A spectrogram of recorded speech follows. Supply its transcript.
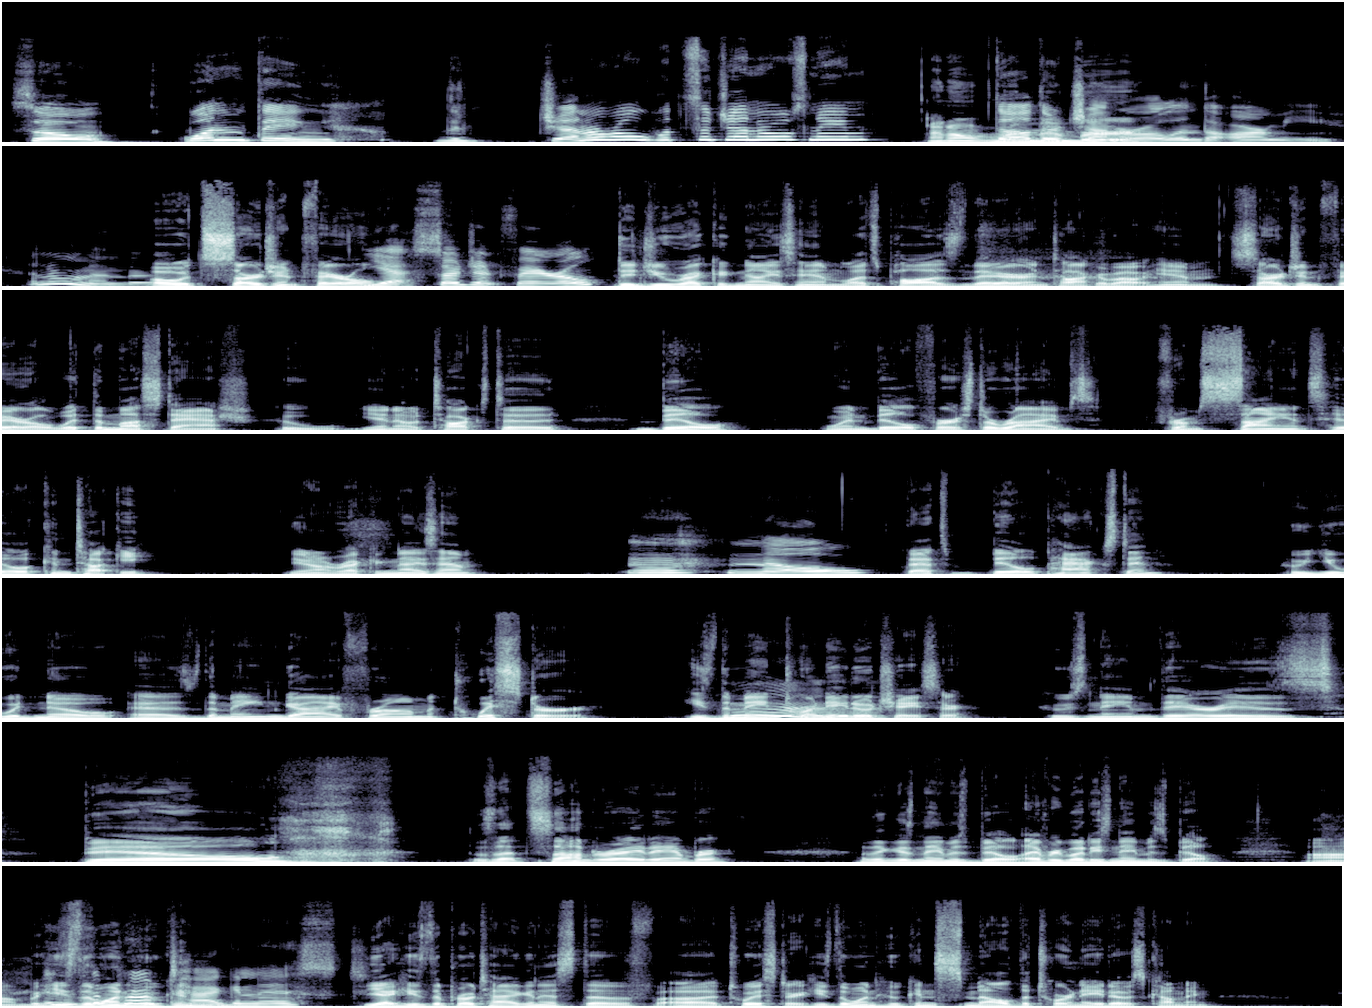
So one thing, the general, what's the general's name? I don't The remember. other general in the army. I don't remember. Oh, it's Sergeant Farrell? yes, Sergeant Farrell. Did you recognize him? Let's pause there and talk about him. Sergeant Farrell with the mustache, who, you know, talks to Bill when Bill first arrives from Science Hill, Kentucky. You don't recognize him? Mm, no. That's Bill Paxton, who you would know as the main guy from Twister. He's the main Hmm. tornado chaser, whose name there is Bill. Does that sound right, Amber? I think his name is Bill. Everybody's name is Bill. Um, but he's Is the, one who can. protagonist. Yeah, he's the protagonist of uh, Twister. He's the one who can smell the tornadoes coming.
